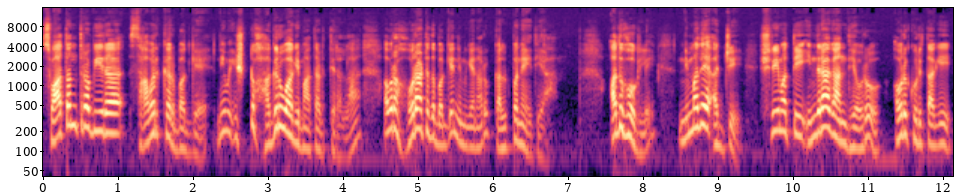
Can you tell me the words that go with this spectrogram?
ಸ್ವಾತಂತ್ರ್ಯ ವೀರ ಸಾವರ್ಕರ್ ಬಗ್ಗೆ ನೀವು ಇಷ್ಟು ಹಗುರವಾಗಿ ಮಾತಾಡ್ತಿರಲ್ಲ, ಅವರ ಹೋರಾಟದ ಬಗ್ಗೆ ನಿಮಗೇನಾದ್ರು ಕಲ್ಪನೆ ಇದೆಯಾ? ಅದು ಹೋಗಲಿ, ನಿಮ್ಮದೇ ಅಜ್ಜಿ ಶ್ರೀಮತಿ ಇಂದಿರಾ ಗಾಂಧಿಯವರು ಅವರ ಕುರಿತಾಗಿ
